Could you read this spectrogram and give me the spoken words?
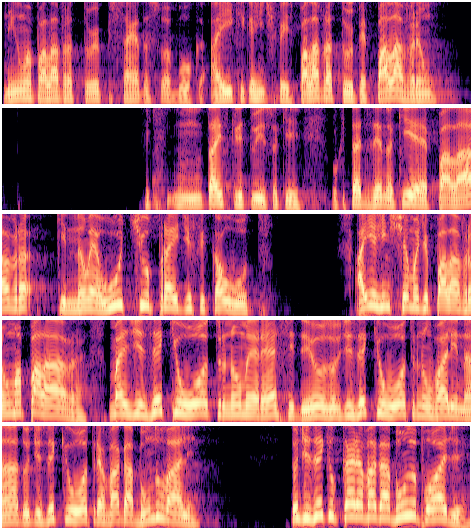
Nenhuma palavra torpe saia da sua boca. Aí o que, que a gente fez? Palavra torpe, é palavrão. Não está escrito isso aqui. O que está dizendo aqui é palavra que não é útil para edificar o outro. Aí a gente chama de palavrão uma palavra, mas dizer que o outro não merece Deus, ou dizer que o outro não vale nada, ou dizer que o outro é vagabundo, vale. Então dizer que o cara é vagabundo pode.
